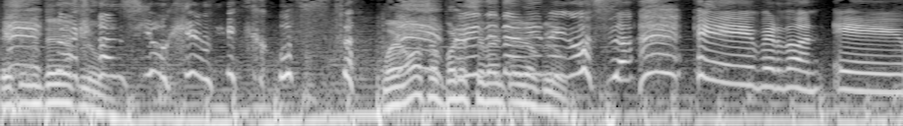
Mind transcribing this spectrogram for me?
Es Cementerio la Club. canción que me gusta. Bueno, vamos a poner Cementerio también Club. me gusta. Eh, perdón. eh,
